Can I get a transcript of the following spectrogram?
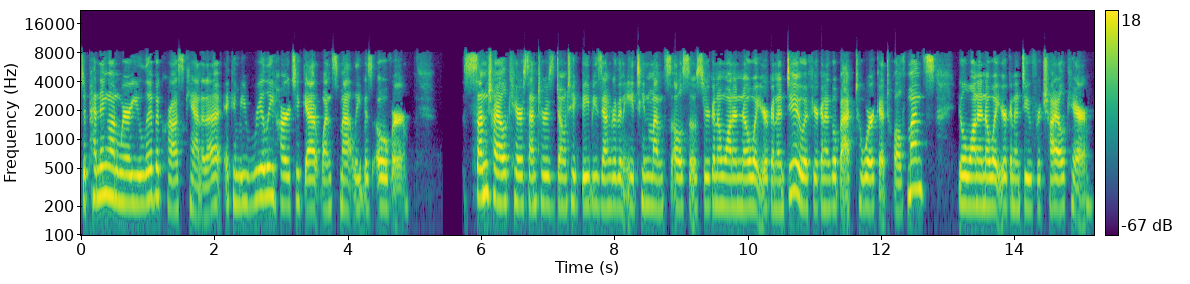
Depending on where you live across Canada, it can be really hard to get once mat leave is over. Some childcare centers don't take babies younger than 18 months, also. So you're going to want to know what you're going to do. If you're going to go back to work at 12 months, you'll want to know what you're going to do for childcare.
